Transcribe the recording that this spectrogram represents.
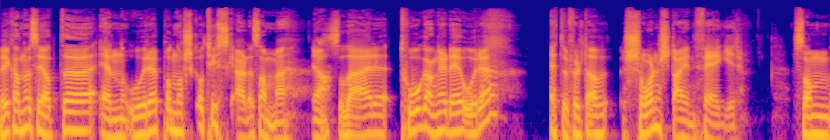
Vi kan jo si at N-ordet på norsk og tysk er det samme. Ja. Så det er to ganger det ordet, etterfulgt av Schornsteinfeger. Som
